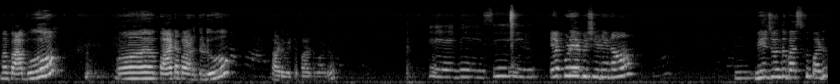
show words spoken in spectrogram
మా బాబు పాట పాడతాడు. పాడబెట్ట పాట పాడు. ఎప్పుడు ఏపిసిడినా నీ? జొంత బస్కు పాడు.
